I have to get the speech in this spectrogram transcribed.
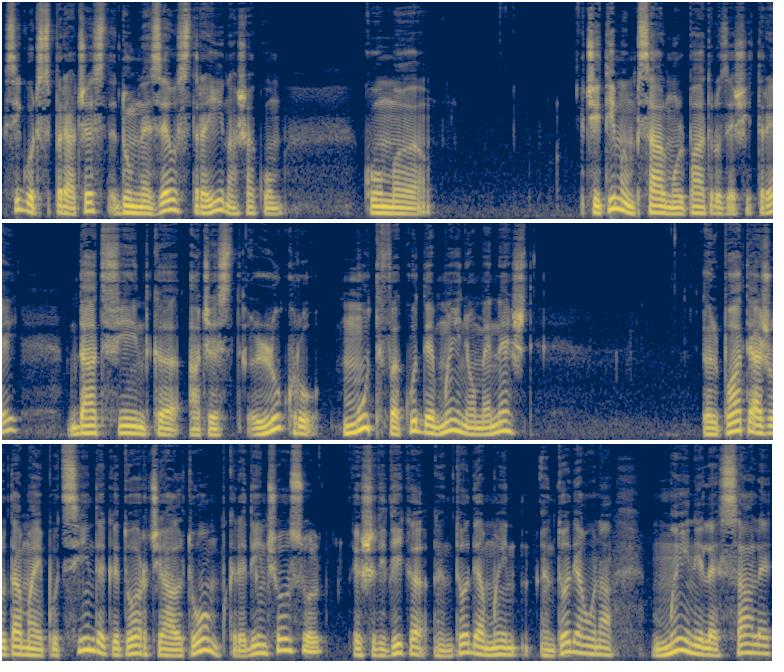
sigur, spre acest Dumnezeu străin, așa cum, cum uh, citim în Psalmul 43, dat fiind că acest lucru mut făcut de mâini omenești îl poate ajuta mai puțin decât orice alt om, credinciosul își ridică întotdeauna mâinile sale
